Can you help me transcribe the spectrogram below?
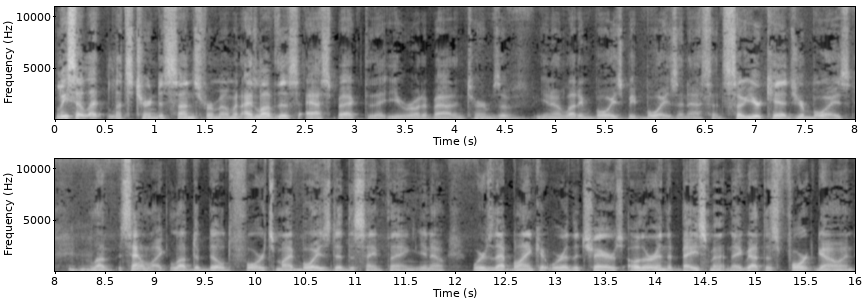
Lisa, let, let's turn to sons for a moment. I love this aspect that you wrote about in terms of you know letting boys be boys in essence. So your kids, your boys, love sound like love to build forts. My boys did the same thing. You know, where's that blanket? Where are the chairs? Oh, they're in the basement, and they've got this fort going,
